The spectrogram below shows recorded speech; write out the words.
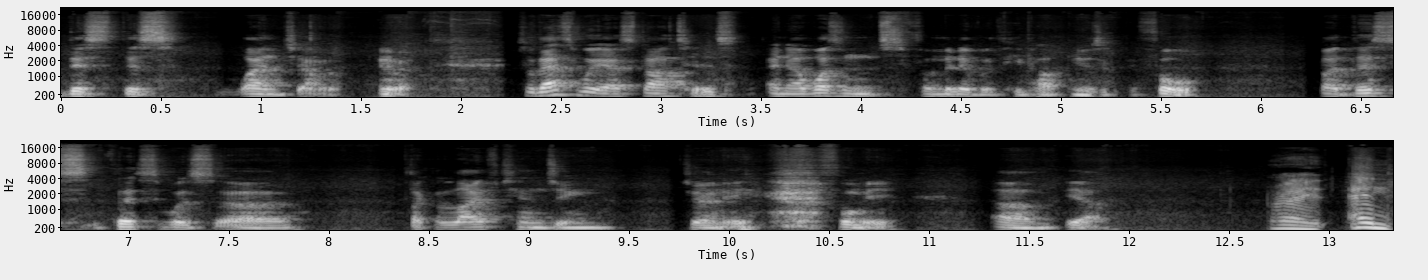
this this one genre anyway. So that's where I started, and I wasn't familiar with hip hop music before, but this this was uh, like a life changing journey for me. Um, yeah. Right, and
